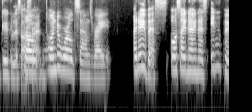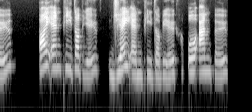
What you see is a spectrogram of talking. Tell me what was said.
Google is our oh, friend. Underworld sounds right. Anubis, also known as Inpu, INPW, JNPW, or Anpu.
